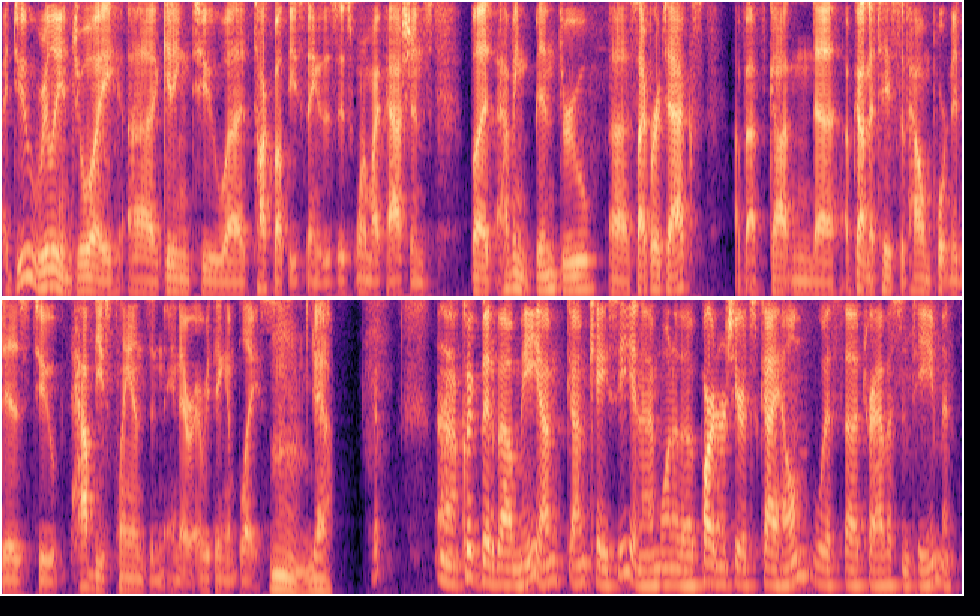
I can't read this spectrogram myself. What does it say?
I do really enjoy uh, getting to uh, talk about these things. It's, it's, one of my passions. But having been through uh, cyber attacks, I've, I've gotten uh, I've gotten a taste of how important it is to have these plans and, and everything in place. Mm, yeah. A uh, quick bit about me. I'm I'm Casey, and I'm one of the partners here at Skyhelm with uh, Travis and team. And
